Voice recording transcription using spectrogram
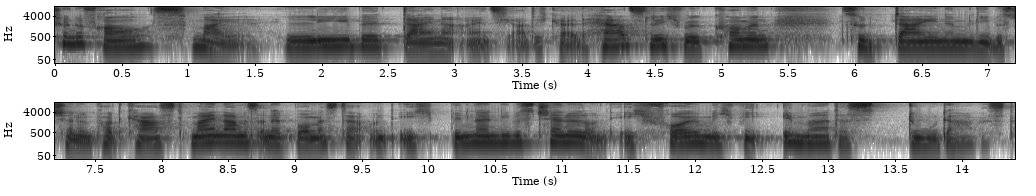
Schöne Frau, smile, lebe deine Einzigartigkeit. Herzlich willkommen zu deinem Liebeschannel Podcast. Mein Name ist Annette Bormester und ich bin dein Liebeschannel und ich freue mich wie immer, dass du da bist.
